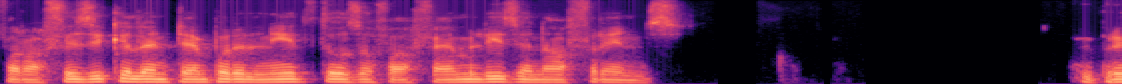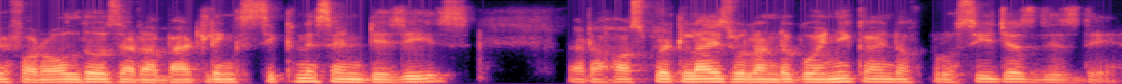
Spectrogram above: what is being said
for our physical and temporal needs, those of our families and our friends. We pray for all those that are battling sickness and disease, that are hospitalized, will undergo any kind of procedures this day.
